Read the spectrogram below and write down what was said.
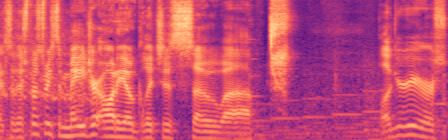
Alright, so there's supposed to be some major audio glitches, so, uh... Plug your ears.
